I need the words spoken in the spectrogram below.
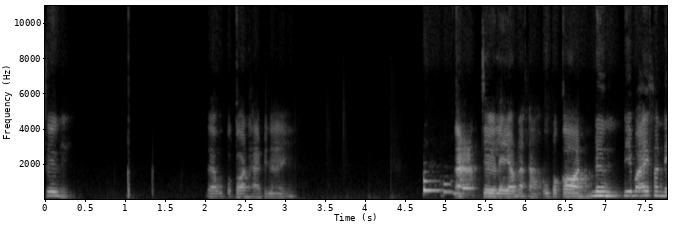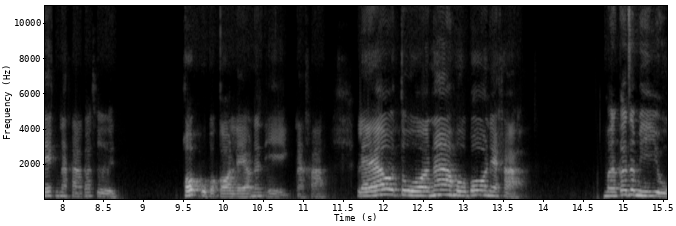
ซึ่ง แล้วอุปกรณ์หายไปไหน อ่าเจอแล้วนะคะ อุปกรณ์หนึ่ง device connect นะคะ ก็คือพบอุปกรณ์แล้วนั่นเองนะคะ แล้วตัวหน้า Hobo เนี่ยค่ะ มันก็จะมีอยู่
